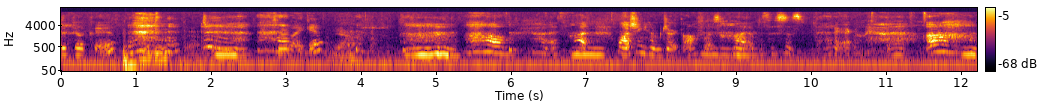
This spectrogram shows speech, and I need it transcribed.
Does it feel good? Mm-hmm. Yeah. Do you like it? Yeah. oh, God, I thought mm. watching him jerk off was mm. hot, but this is better. Oh, oh,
